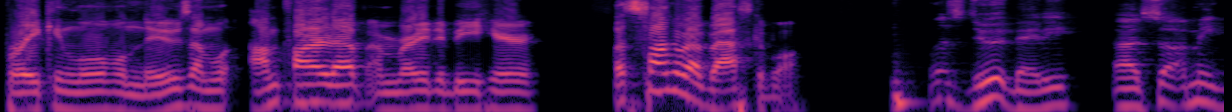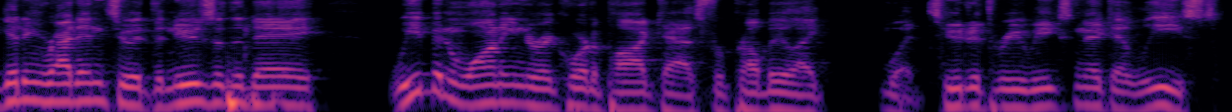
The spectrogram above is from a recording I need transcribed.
breaking Louisville news. I'm I'm fired up. I'm ready to be here. Let's talk about basketball. Let's do it, baby. Uh, so, I mean, getting right into it, the news of the day. We've been wanting to record a podcast for probably like what two to three weeks, Nick, at least.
